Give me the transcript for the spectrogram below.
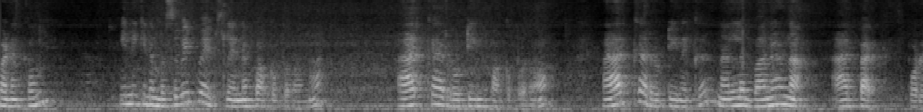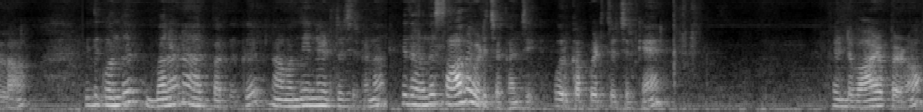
வணக்கம். இன்றைக்கி நம்ம ஸ்வீட் வைப்ஸில் என்ன பார்க்க போகிறோம்னா ஏர் கேர் ரொட்டீன் பார்க்க போகிறோம் ஏர் கேர் ரொட்டீனுக்கு நல்ல பனானா ஏர் பேக் போடலாம். இதுக்கு வந்து பனானா ஏர் பேக்குக்கு நான் வந்து என்ன எடுத்து வச்சுருக்கேன்னா இதை வந்து சாதம் வடித்த கஞ்சி ஒரு கப் எடுத்து வச்சுருக்கேன். ரெண்டு வாழைப்பழம்.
